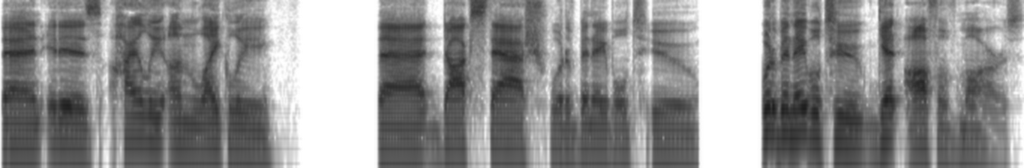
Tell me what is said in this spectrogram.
then it is highly unlikely that Doc Stash would have been able to would have been able to get off of Mars.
